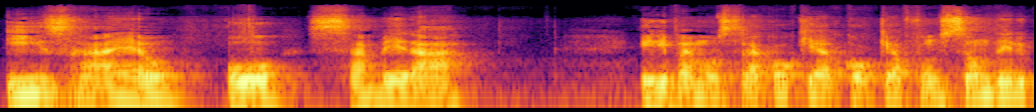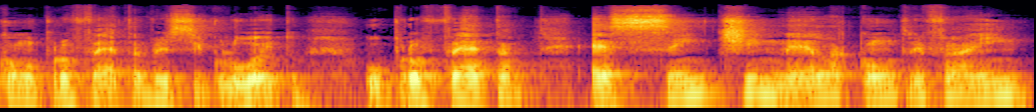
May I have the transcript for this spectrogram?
Israel o saberá. Ele vai mostrar qual, é, qual é a função dele como profeta, versículo 8. O profeta é sentinela contra Efraim.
